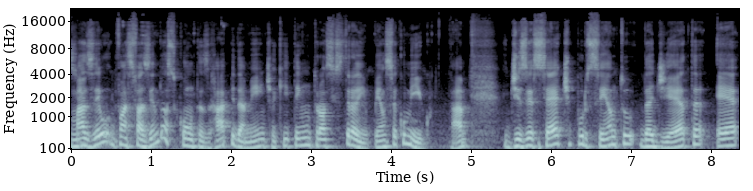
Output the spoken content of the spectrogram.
Mas eu, mas fazendo as contas rapidamente aqui, tem um troço estranho, pensa comigo. Tá? 17% da dieta é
